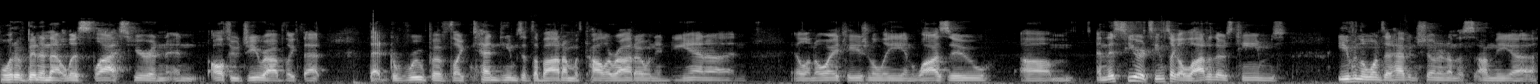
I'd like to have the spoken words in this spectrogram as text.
would have been in that list last year, and, and all through G Rob, like that that group of like ten teams at the bottom with Colorado and Indiana and Illinois occasionally and Wazoo. Um, and this year, it seems like a lot of those teams, even the ones that haven't shown it on the on the uh,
